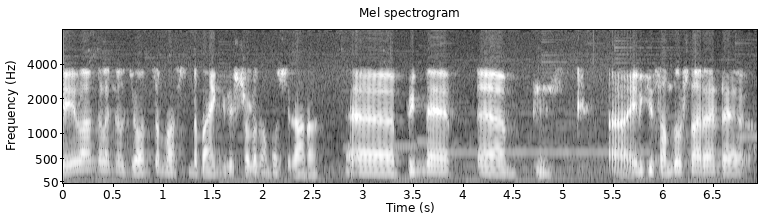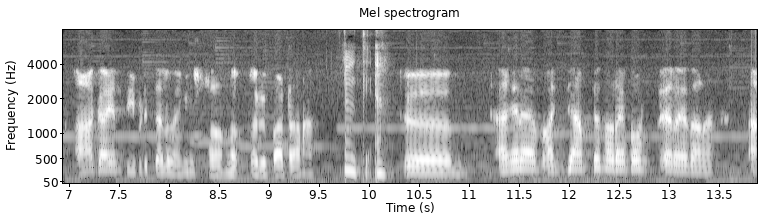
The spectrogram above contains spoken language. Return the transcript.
ദേവാംഗളങ്ങൾ ജോൺസൺ മാസ്റ്ററിന്റെ ഭയങ്കര ഇഷ്ടമുള്ള കോമ്പോസിഷൻ ആണ്. പിന്നെ എനിക്ക് സന്തോഷ് നാരായണന്റെ ആകായം തീപിടിച്ചാൽ ഭയങ്കര ഇഷ്ടമുള്ള ഒരു പാട്ടാണ്. അങ്ങനെ അഞ്ചാമത്തെ എന്ന് പറയുമ്പോൾ വേറെ ഏതാണ്? ആ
